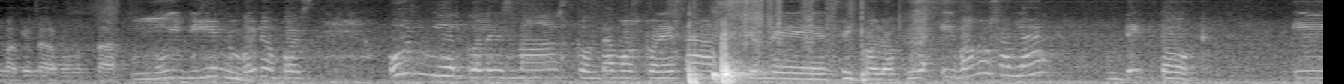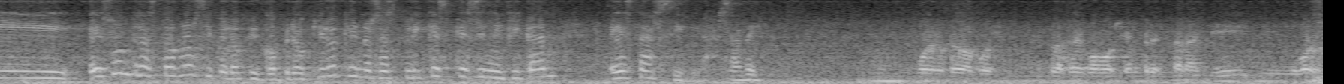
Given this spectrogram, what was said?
Gemma, ¿qué tal? ¿Cómo estás? Muy bien, bueno, pues un miércoles más contamos con esta sesión de psicología y vamos a hablar de TOC. Y es un trastorno psicológico, pero quiero que nos expliques qué significan estas siglas. A ver. Bueno, Gemma, pues un placer como siempre estar aquí y bueno,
